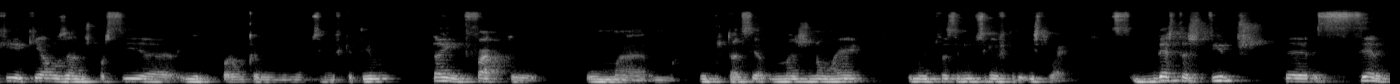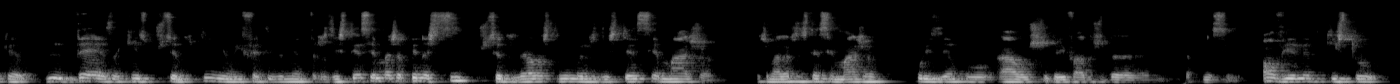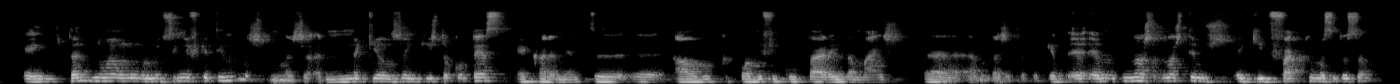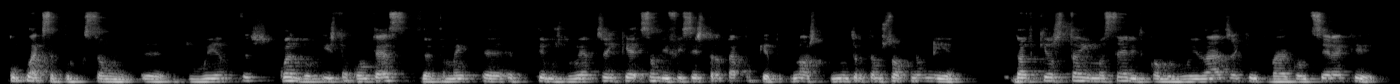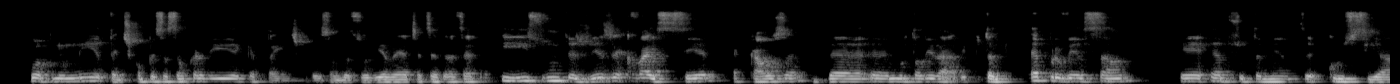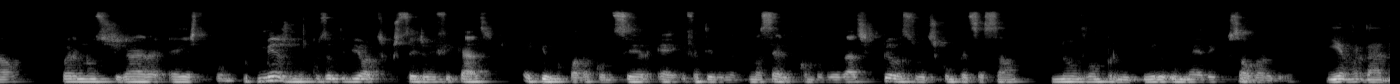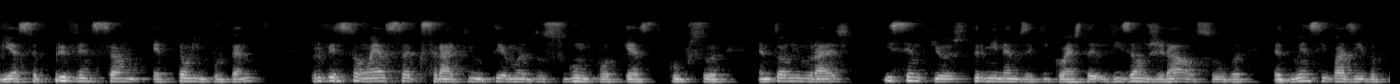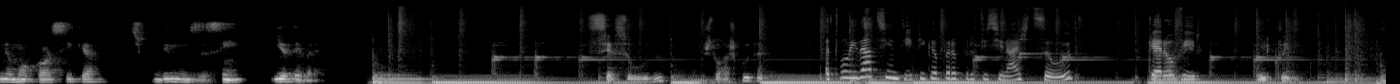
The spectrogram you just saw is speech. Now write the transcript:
que aqui há uns anos parecia ir para um caminho muito significativo, tem de facto uma, uma importância, mas não é uma importância muito significativa. Isto é, destas tipos, eh, cerca de 10 a 15% tinham efetivamente resistência, mas apenas 5% delas tinham uma resistência major, chamada resistência major, por exemplo, aos derivados da, da penicilina. Obviamente que isto é importante, não é um número muito significativo, mas, mas naqueles em que isto acontece é claramente uh, algo que pode dificultar ainda mais uh, a abordagem terapêutica. Uh, nós, nós temos aqui, de facto, uma situação complexa, porque são doentes, quando isto acontece, também temos doentes em que são difíceis de tratar, porquê? Porque nós não tratamos só pneumonia. Dado que eles têm uma série de comorbilidades, aquilo que vai acontecer é que com a pneumonia tem descompensação cardíaca, tem descompensação da sua diabetes, etc, etc. E isso muitas vezes é que vai ser a causa da uh, mortalidade. E, portanto, a prevenção é absolutamente crucial para não se chegar a este ponto. Porque mesmo que os antibióticos sejam eficazes, aquilo que pode acontecer é efetivamente uma série de comorbilidades que, pela sua descompensação, não vão permitir o médico salvar o doente. E é verdade, e essa prevenção é tão importante, prevenção essa que será aqui o tema do segundo podcast com o professor António Moraes, e sendo que hoje terminamos aqui com esta visão geral sobre a doença invasiva pneumocócica, despedimos-nos assim e até breve. Se é saúde, estou à escuta. Atualidade científica para profissionais de saúde? Quero, Quero ouvir. ouvir. Olho Clínico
